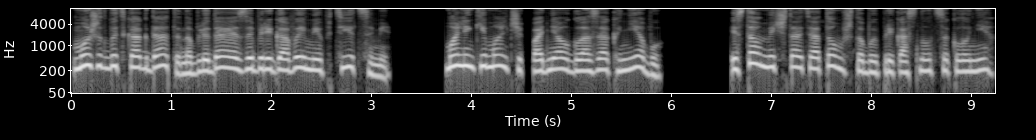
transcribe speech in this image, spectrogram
Может быть, когда-то, наблюдая за береговыми птицами, маленький мальчик поднял глаза к небу и стал мечтать о том, чтобы прикоснуться к луне.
